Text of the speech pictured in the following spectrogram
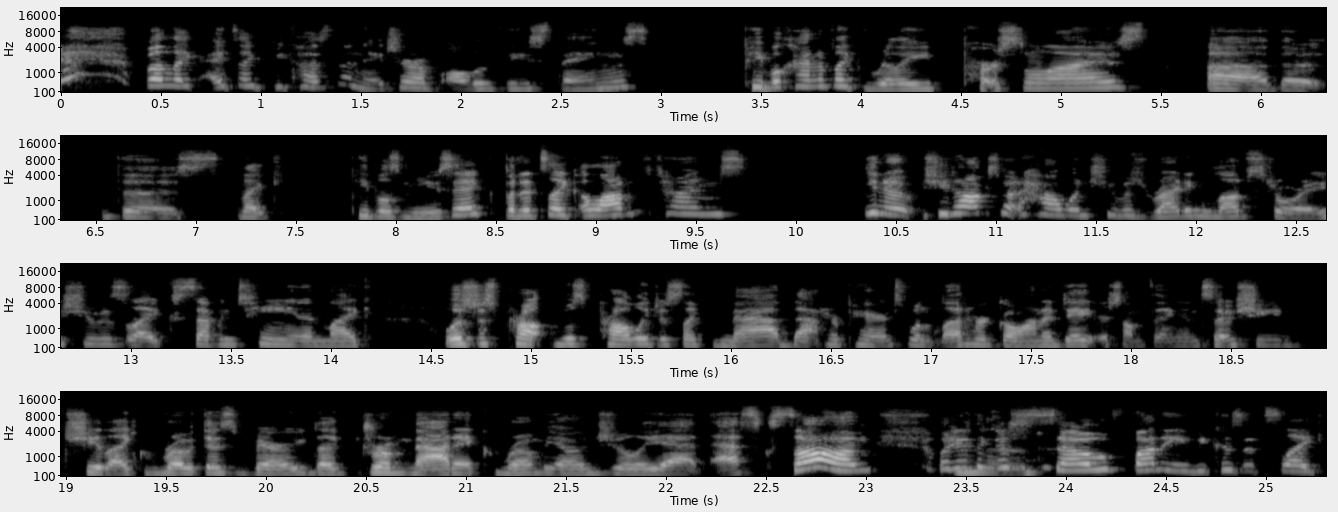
but like it's like because of the nature of all of these things people kind of like really personalize uh the the like people's music but it's like a lot of the times you know she talks about how when she was writing love stories she was like 17 and like was just pro- was probably just like mad that her parents wouldn't let her go on a date or something and so she she like wrote this very like dramatic romeo and juliet-esque song which i think is mm-hmm. so funny because it's like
